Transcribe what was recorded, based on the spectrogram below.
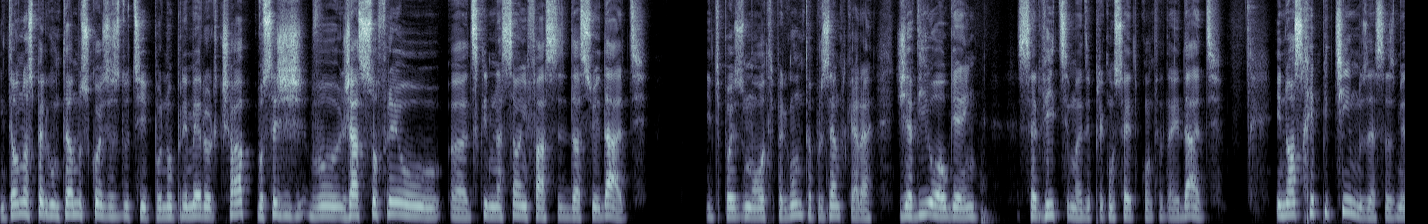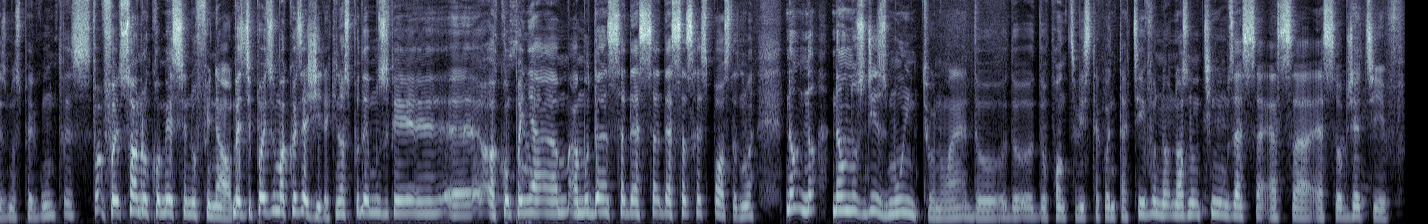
Então nós perguntamos coisas do tipo, no primeiro workshop, você já sofreu uh, discriminação em face da sua idade? E depois uma outra pergunta, por exemplo, que era, já viu alguém ser vítima de preconceito contra a idade? E nós repetimos essas mesmas perguntas. Foi só no começo e no final. Mas depois uma coisa gira, que nós podemos ver, uh, acompanhar a, a, mudança dessa, dessas respostas. Não, é? não, não, não, nos diz muito, não é? Do, do, do ponto de vista quantitativo, não, nós não tínhamos essa, essa, esse objetivo.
